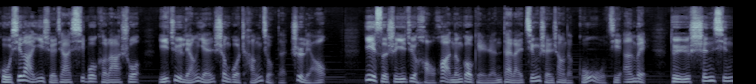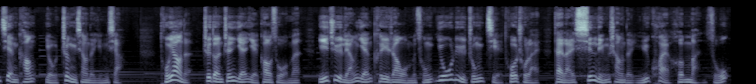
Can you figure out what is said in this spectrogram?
古希腊医学家希波克拉说：“一句良言胜过长久的治疗。”意思是一句好话能够给人带来精神上的鼓舞及安慰，对于身心健康有正向的影响。同样的，这段箴言也告诉我们，一句良言可以让我们从忧虑中解脱出来，带来心灵上的愉快和满足。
